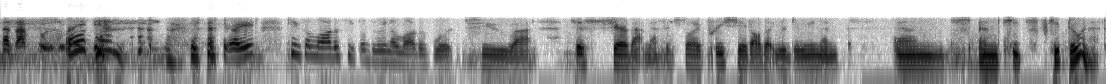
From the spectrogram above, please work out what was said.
that's absolutely right. Awesome. right? It takes a lot of people doing a lot of work to uh, to share that message. So I appreciate all that you're doing and and and keep keep doing it.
